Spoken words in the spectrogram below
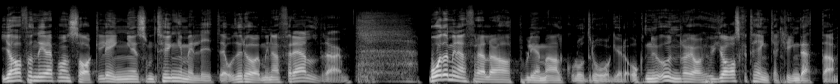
Jag har funderat på en sak länge som tynger mig lite och det rör mina föräldrar. Båda mina föräldrar har haft problem med alkohol och droger och nu undrar jag hur jag ska tänka kring detta.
